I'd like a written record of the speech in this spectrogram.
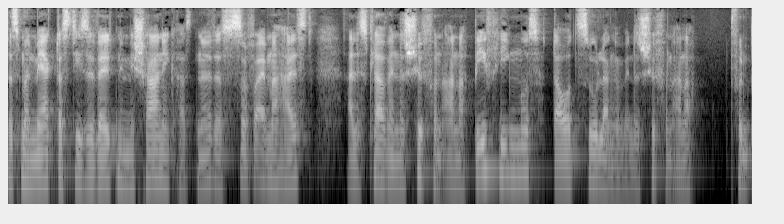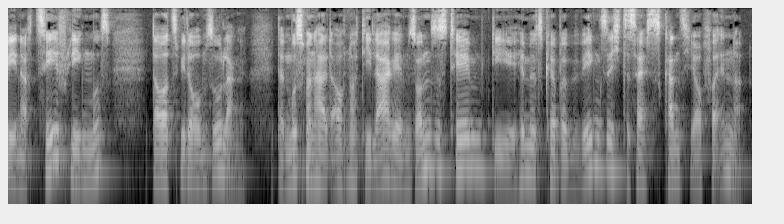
dass man merkt, dass diese Welt eine Mechanik hat, ne? Dass es auf einmal heißt, alles klar, wenn das Schiff von A nach B fliegen muss, dauert es so lange. Wenn das Schiff von A nach von B nach C fliegen muss, dauert es wiederum so lange. Dann muss man halt auch noch die Lage im Sonnensystem, die Himmelskörper bewegen sich, das heißt, es kann sich auch verändern.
